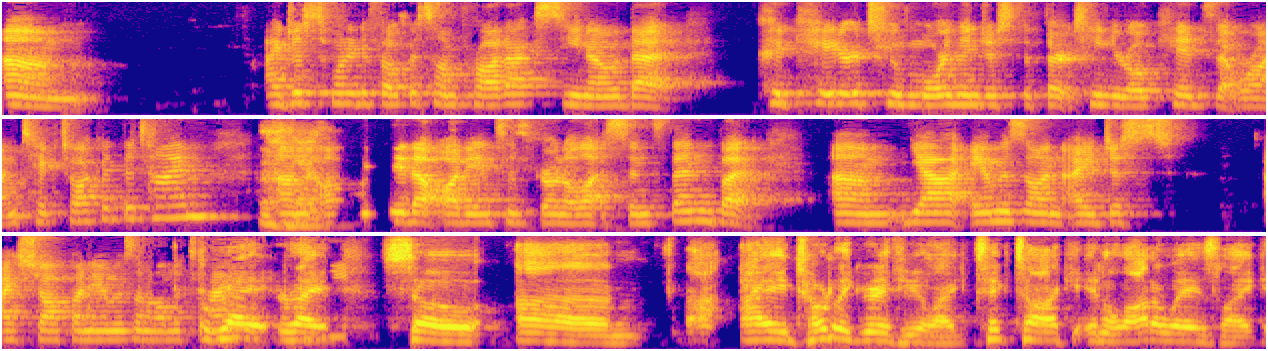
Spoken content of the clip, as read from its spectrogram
um, I just wanted to focus on products, you know, that could cater to more than just the 13 year old kids that were on TikTok at the time. Um, uh-huh. obviously, that audience has grown a lot since then. But um, yeah, Amazon, I just, I shop on Amazon all the time. Right, right. So um, I, I, totally agree with you. Like TikTok, in a lot of ways, like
